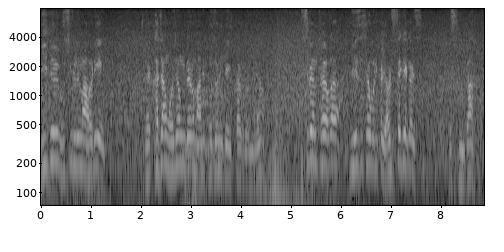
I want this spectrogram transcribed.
미들 우스글리 마을이 가장 원형대로 많이 보존이 되어 있다 그러네요. 스벤 타워가 위에서 세워보니까 13개가 있, 있습니다.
